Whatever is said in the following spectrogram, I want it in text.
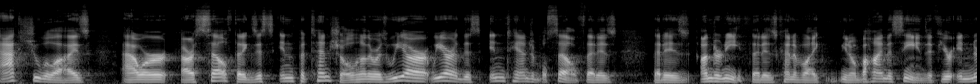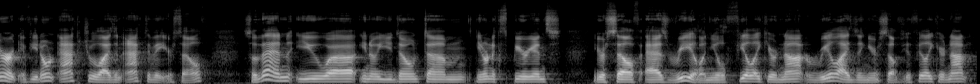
actualize our our self that exists in potential. In other words, we are we are this intangible self that is that is underneath, that is kind of like you know behind the scenes. If you're inert, if you don't actualize and activate yourself, so then you uh, you know you don't um, you don't experience yourself as real, and you'll feel like you're not realizing yourself. You'll feel like you're not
